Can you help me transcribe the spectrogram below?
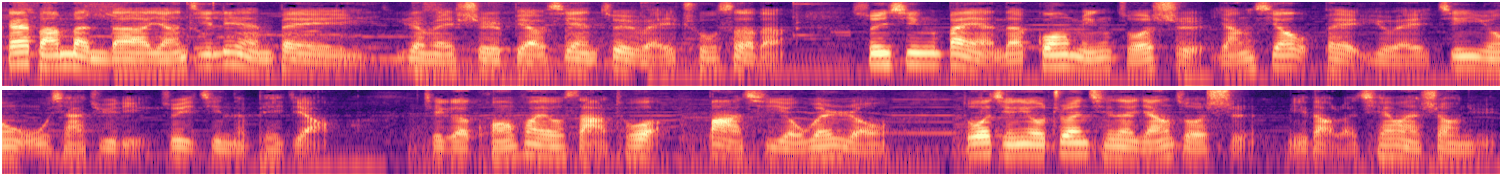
该版本的《杨继恋》被认为是表现最为出色的。孙兴扮演的光明左使杨逍被誉为金庸武侠剧里最近的配角。这个狂放又洒脱、霸气又温柔、多情又专情的杨左使迷倒了千万少女。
